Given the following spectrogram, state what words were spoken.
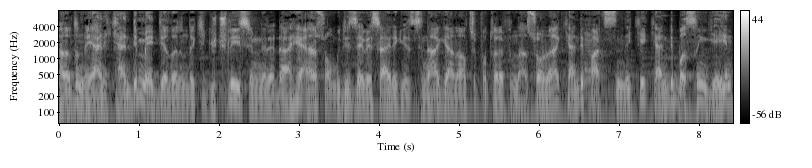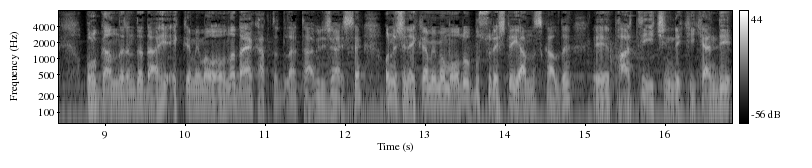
Anladın mı? Yani kendi medyalarındaki güçlü isimlere dahi en son bu Rize vesaire gezisi Nagihan Alçı fotoğrafından sonra kendi partisindeki kendi basın yayın organlarında dahi Ekrem İmamoğlu'na dayak attırdılar tabiri caizse. Onun için Ekrem İmamoğlu bu süreçte yalnız kaldı. E, parti içindeki kendi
